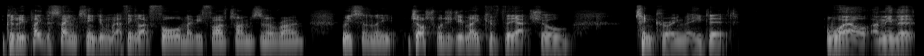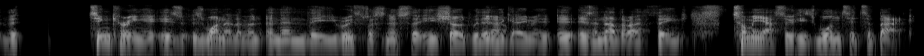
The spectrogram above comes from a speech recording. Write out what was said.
because we played the same team, didn't we? I think like four, maybe five times in a row recently. Josh, what did you make of the actual tinkering that he did? Well, I mean, the the tinkering is is one element, and then the ruthlessness that he showed within Yeah. the game is, is another. I think Tomiyasu, he's wanted to back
